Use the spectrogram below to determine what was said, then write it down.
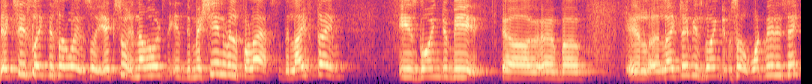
x is like the survival. So x, in other words, the machine will collapse. The lifetime is going to be uh, uh, uh, lifetime is going to. So what were you saying?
